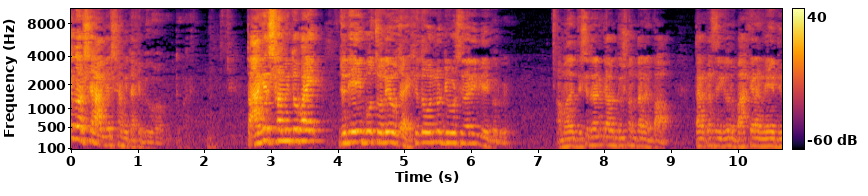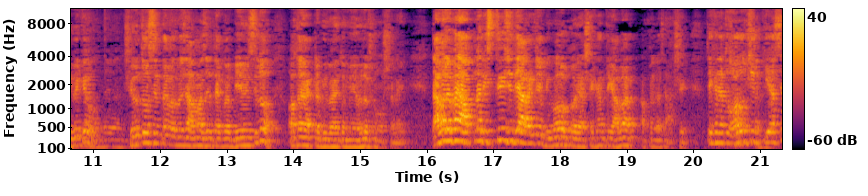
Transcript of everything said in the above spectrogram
এবার সে আগের স্বামী তাকে বিবাহ করতে পারে। তো আগের স্বামী তো ভাই যদি এই বউ চলেও যায় সে তো অন্য ডিভোর্সি নারী বিয়ে করবে। আমাদের দেশে ধরেন কারও দুই সন্তানের বাপ তার কাছে কি বাকেরা মেয়ে দিবে কেউ? সেও তো চিন্তা করবে যে আমার যেহেতু একবার বিয়ে হয়েছিল অতএব একটা বিবাহিত মেয়ে হলেও সমস্যা নাই। তাহলে ভাই আপনার স্ত্রী যদি আর একজন বিবাহ করে আর সেখান থেকে আবার আপনার কাছে আসে এখানে তো অরুচির কি আছে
